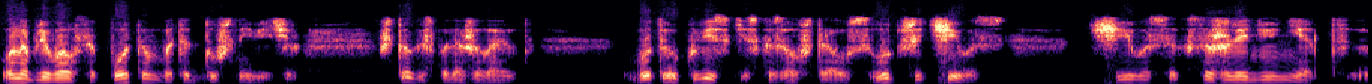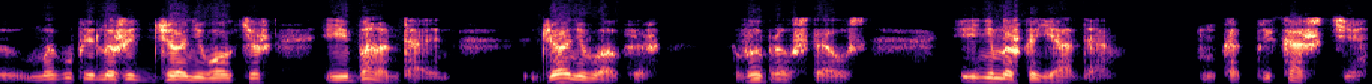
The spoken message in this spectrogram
он обливался потом в этот душный вечер. «Что господа желают?» «Бутылку виски», — сказал Штраус. «Лучше Чивас». «Чиваса, к сожалению, нет. Могу предложить Джонни Уокер и Балантайн». «Джонни Уокер», — выбрал Штраус. «И немножко яда». «Как прикажете».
